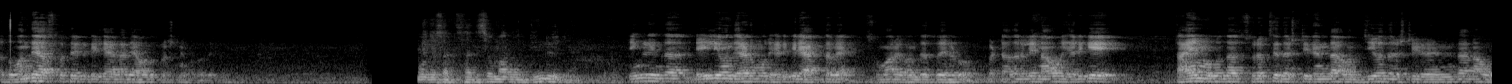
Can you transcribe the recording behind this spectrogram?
ಅದು ಒಂದೇ ಆಸ್ಪತ್ರೆಗೆ ಡಿಲೇ ಆಗೋದು ಯಾವುದು ಪ್ರಶ್ನೆ ಬರೋದಿಲ್ಲ. ಸುಮಾರು ಒಂದು ತಿಂಗಳಿಗೆ ತಿಂಗಳಿಂದ ಡೈಲಿ ಒಂದು ಎರಡು ಮೂರು ಹೆರಿಗೆ ಆಗ್ತವೆ ಸುಮಾರು ಒಂದು ಅಥವಾ ಎರಡು ಬಟ್ ಅದರಲ್ಲಿ ನಾವು ಹೆರಿಗೆ ತಾಯಿ ಮಗುನ ಸುರಕ್ಷೆ ದೃಷ್ಟಿಯಿಂದ ಒಂದು ಜೀವ ದೃಷ್ಟಿಯಿಂದ ನಾವು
